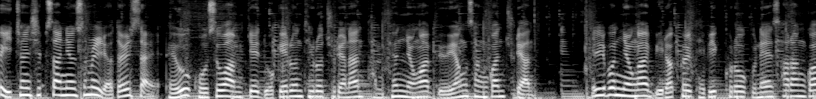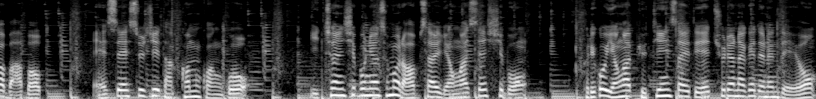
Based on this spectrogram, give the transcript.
2014년 28살 배우 고수와 함께 노개런티로 출연한 단편 영화 묘향산관 출연 일본 영화 미라클 데비크로 군의 사랑과 마법 SSG.com 광고 2015년 29살 영화 세시봉 그리고 영화 뷰티 인사이드에 출연하게 되는데요.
